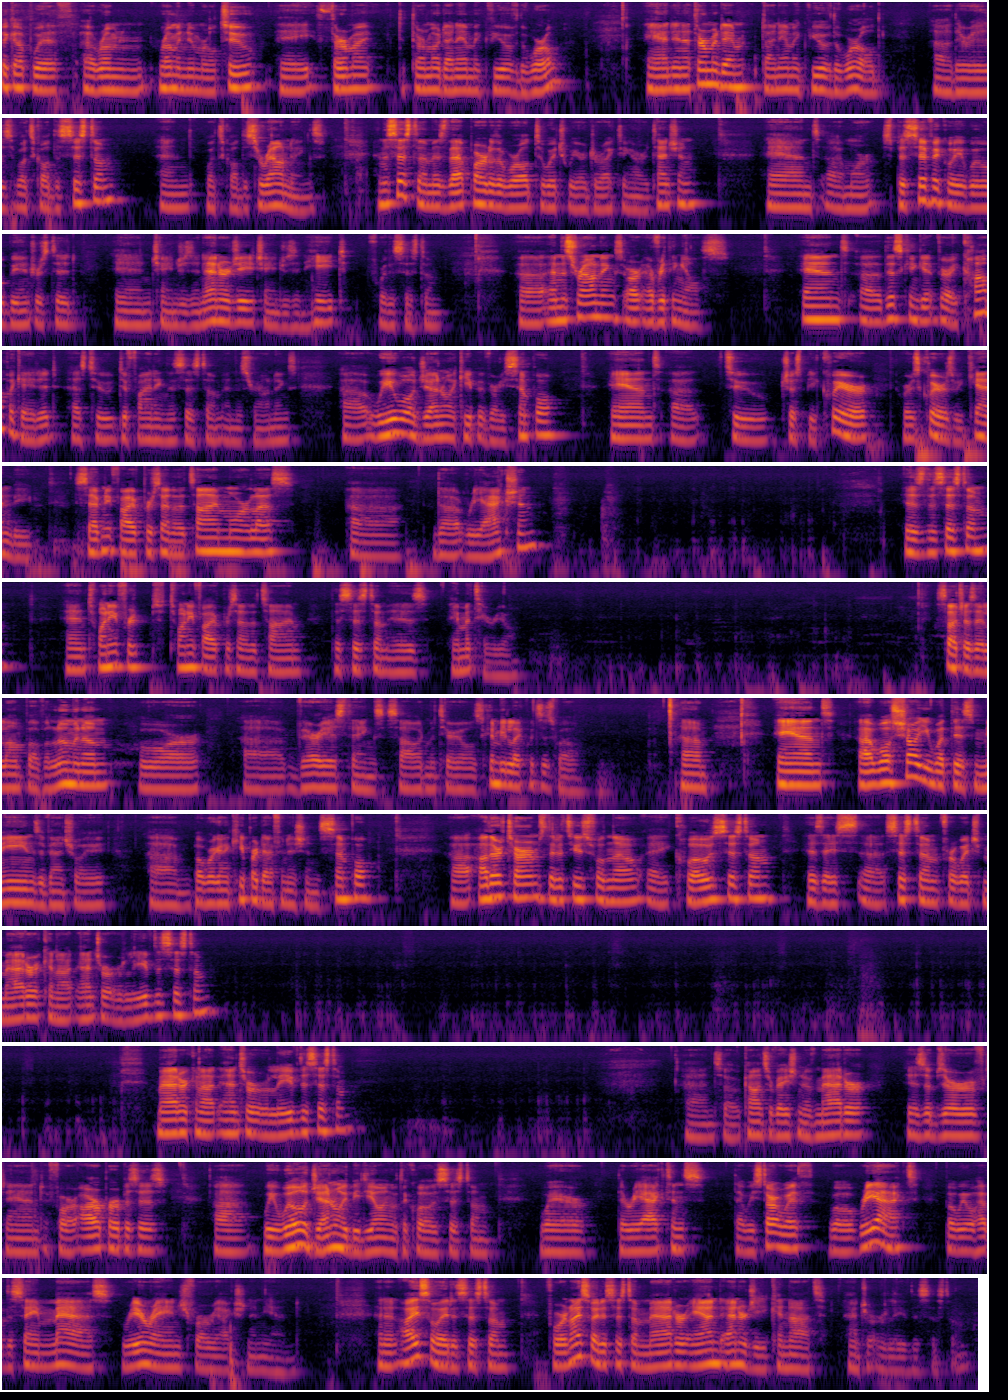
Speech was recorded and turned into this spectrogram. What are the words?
pick up with uh, Roman, Roman numeral 2, a thermo, thermodynamic view of the world. And in a thermodynamic view of the world, uh, there is what's called the system and what's called the surroundings. And the system is that part of the world to which we are directing our attention. And uh, more specifically, we will be interested in changes in energy, changes in heat for the system. Uh, and the surroundings are everything else. And uh, this can get very complicated as to defining the system and the surroundings. Uh, we will generally keep it very simple and uh, to just be clear, or as clear as we can be, 75% of the time, more or less, uh, the reaction is the system, and 20 for 25% of the time, the system is a material. Such as a lump of aluminum or uh, various things, solid materials, can be liquids as well. Um, and uh, we'll show you what this means eventually, um, but we're going to keep our definitions simple. Uh, other terms that it's useful to know, a closed system is a uh, system for which matter cannot enter or leave the system. Matter cannot enter or leave the system. And so conservation of matter is observed and for our purposes, uh, we will generally be dealing with a closed system where the reactants that we start with will react, but we will have the same mass rearranged for our reaction in the end. And an isolated system, for an isolated system, matter and energy cannot enter or leave the system.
